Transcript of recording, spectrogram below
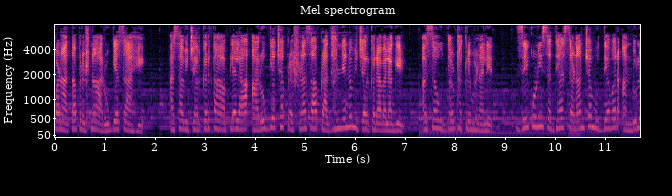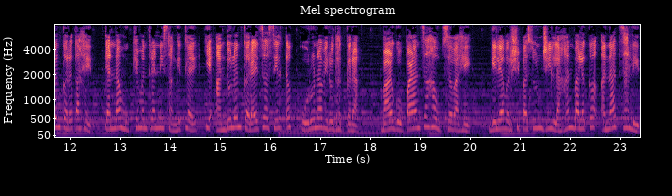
पण आता प्रश्न आरोग्याचा आहे. असा विचार करता आपल्याला आरोग्याच्या प्रश्नाचा प्राधान्यानं विचार करावा लागेल असं उद्धव ठाकरे म्हणालेत. जे कोणी सध्या सणांच्या मुद्द्यावर आंदोलन करत आहेत त्यांना मुख्यमंत्र्यांनी सांगितलंय की आंदोलन करायचं असेल तर कोरोना विरोधात करा. बाळ गोपाळांचा हा उत्सव आहे. गेल्या वर्षीपासून जी लहान बालकं अनाथ झालीत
